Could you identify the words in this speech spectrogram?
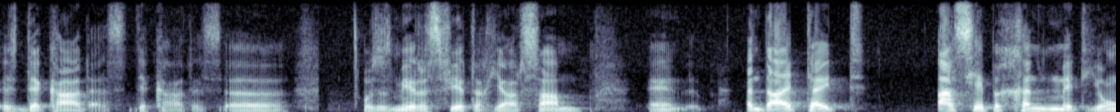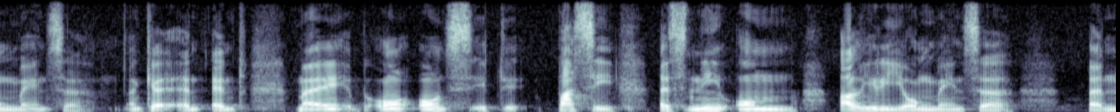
is decades decades uh ons is meer as 40 jaar saam en in daai tyd as jy begin met jong mense en en, en my on, ons het, passie is nie om al hierdie jong mense in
